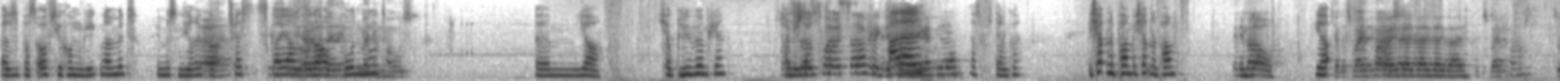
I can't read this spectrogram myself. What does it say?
Also pass auf, hier kommen Gegner mit. Wir müssen direkt ja. auf Chests geiern oder auf Bodenloot. Ähm, ja. Ich habe Glühwürmchen. Also Sturzpolster, fängt der Lass mich, danke. Ich habe eine Pump, ich habe eine Pump. In Blau. Ja. Ich habe zwei Pumps. Geil, geil, geil, geil, geil. Zwei Pumps. So,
